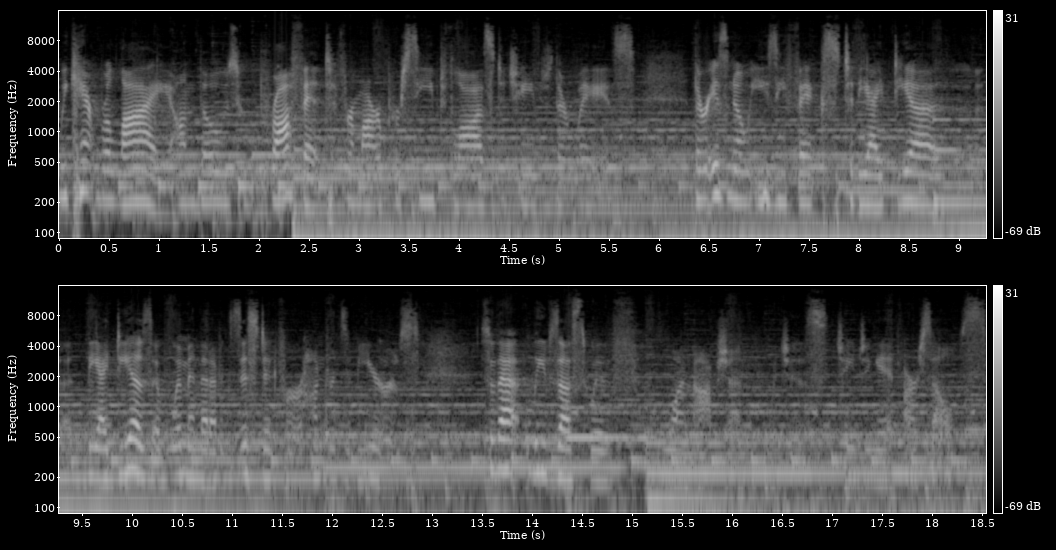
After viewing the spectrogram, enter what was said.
We can't rely on those who profit from our perceived flaws to change their ways. There is no easy fix to the idea the ideas of women that have existed for hundreds of years. So that leaves us with one option, which is changing it ourselves.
